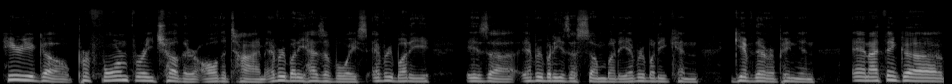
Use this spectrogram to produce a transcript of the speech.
"Here you go, perform for each other all the time. Everybody has a voice. Everybody is a everybody is a somebody. Everybody can give their opinion." And I think uh,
